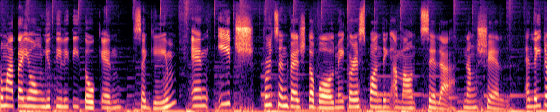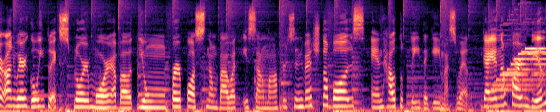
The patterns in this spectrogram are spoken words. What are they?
tumatayong utility token sa game. And each fruits and vegetable may corresponding amount sila ng shell shell. And later on, we're going to explore more about yung purpose ng bawat isang mga fruits and vegetables and how to play the game as well. Gaya ng Farmville,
